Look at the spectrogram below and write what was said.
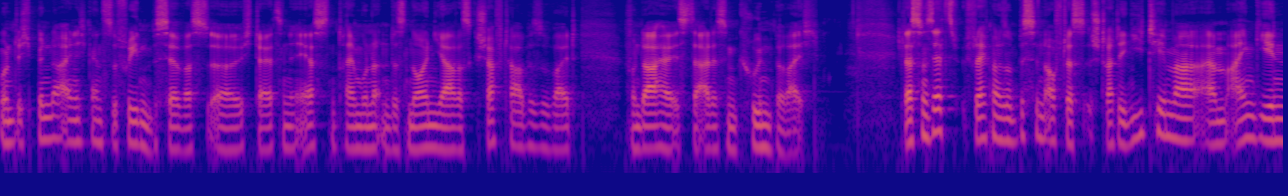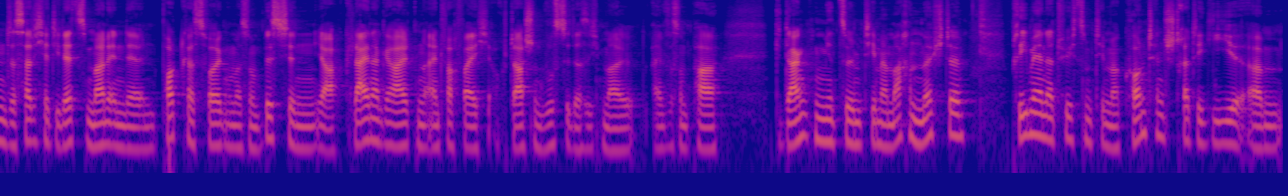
Und ich bin da eigentlich ganz zufrieden bisher, was äh, ich da jetzt in den ersten drei Monaten des neuen Jahres geschafft habe, soweit. Von daher ist da alles im grünen Bereich. Lass uns jetzt vielleicht mal so ein bisschen auf das Strategiethema ähm, eingehen. Das hatte ich ja die letzten Male in den Podcast-Folgen immer so ein bisschen ja, kleiner gehalten, einfach weil ich auch da schon wusste, dass ich mal einfach so ein paar Gedanken mir zu dem Thema machen möchte. Primär natürlich zum Thema Content-Strategie. Ähm,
